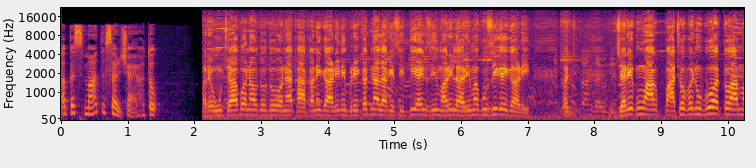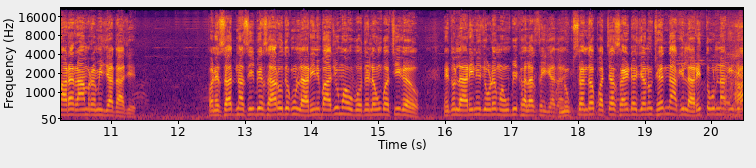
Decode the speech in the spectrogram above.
અકસ્માત સર્જાયો હતો. અરે હું ચા બનાવતો હતો અને આ કાકાની ગાડીની બ્રેક જ ના લાગી. સીધી આવીને સીધી મારી લારીમાં ઘૂસી ગઈ ગાડી. જરીક હું આ પાછો ભાઈને ઊભો હતો આ મારા રામ રમી જતા આજે. પણ સદનસીબે સારું તો હું લારીની બાજુમાં ઊભો હતો એટલે હું બચી ગયો. નહીં તો લારીની જોડે હું બી ખલાસ થઈ જતા. નુકસાન તો પચાસ સાઠ હજારનું છે જ ને આખી લારી જ તોડ નાખી છે.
